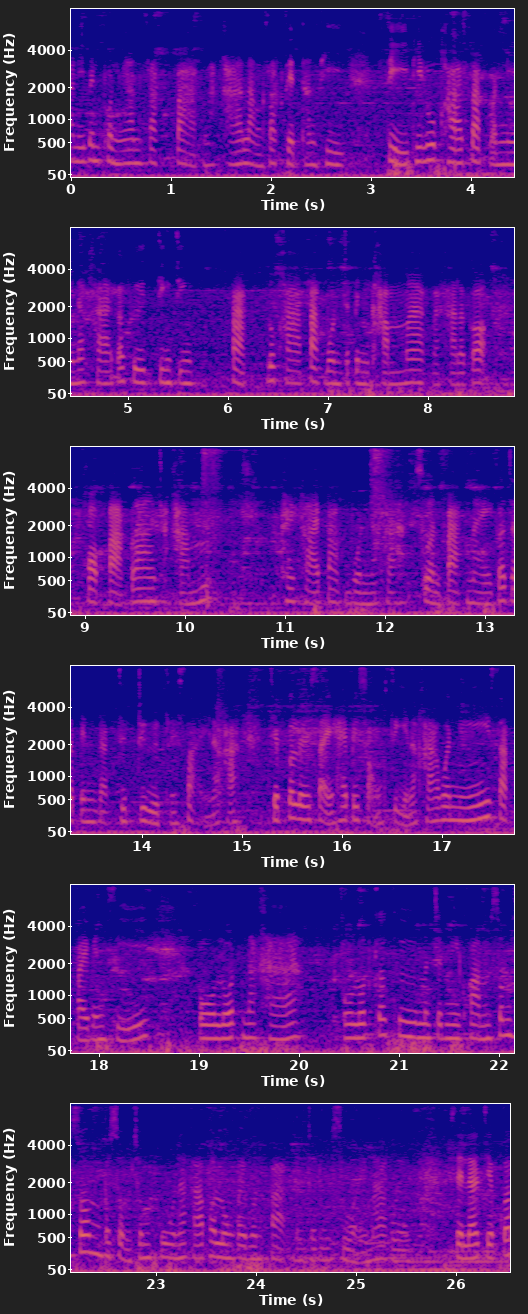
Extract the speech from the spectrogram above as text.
อันนี้เป็นผลงานสักปากนะคะ หลังสักเสร็จทันที สีที่ลูกค้าสักวันนี้นะคะ ก็คือจริง ๆ ปากลูกค้าปากบนจะเป็นค้ำมากนะคะ แล้วก็ขอบปากล่างจะค้ำคล้ายๆ ปากบนนะคะ ส่วนปากในก็จะเป็นแบบจืดๆใสๆนะคะ เจี๊ยบก็เลยใส่ให้ไปสองสีนะคะ วันนี้สักไปเป็นสีโอรสนะคะ โอรสก็คือมันจะมีความส้มๆผสมชมพูนะคะ พอลงไปบนปากมันจะดูสวยมากเลย เสร็จแล้วเจี๊ยบก็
